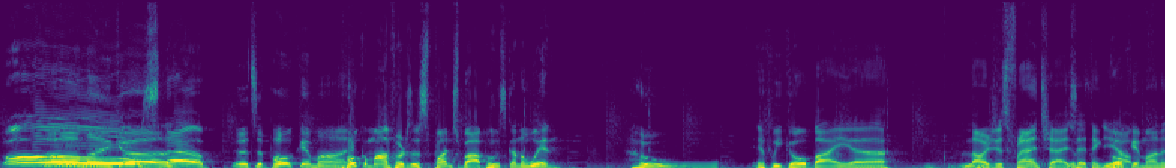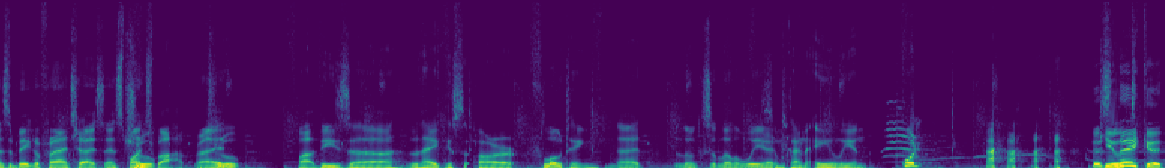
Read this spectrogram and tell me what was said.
Oh, my God. Snap! It's a Pokemon. Pokemon versus SpongeBob. Who's gonna win? Who? If we go by uh, Largest franchise. I think Yeah. Pokemon is a bigger franchise than True. SpongeBob, right? True. Wow, these uh, legs are floating. That looks a little weird. Some kind of alien. Cool. It's naked.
